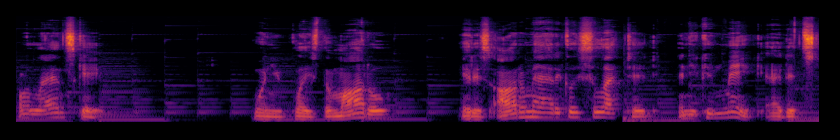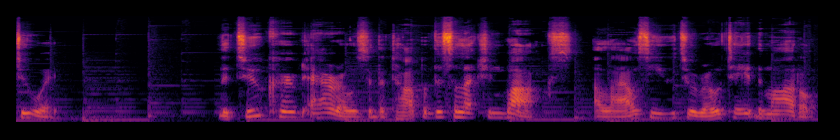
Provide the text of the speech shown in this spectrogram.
or landscape. When you place the model, it is automatically selected and you can make edits to it. The two curved arrows at the top of the selection box allows you to rotate the model.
